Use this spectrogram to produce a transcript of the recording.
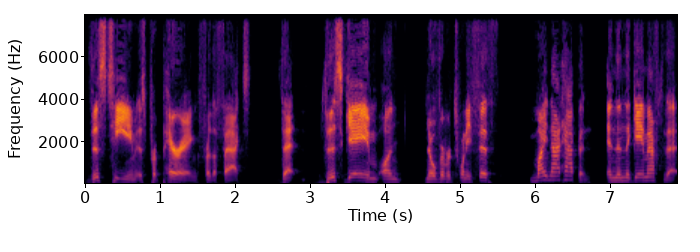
this team is preparing for the fact that this game on November 25th might not happen. And then the game after that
